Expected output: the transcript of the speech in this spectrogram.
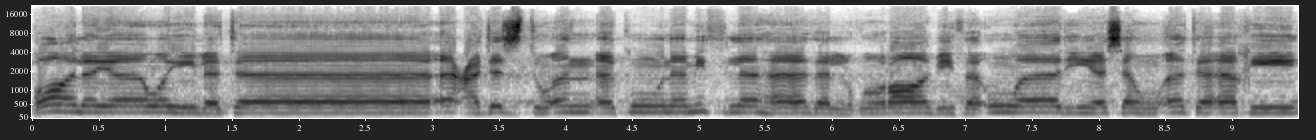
قال يا ويلتى أعجزت أن أكون مثل هذا الغراب فأواري سوءة أخي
